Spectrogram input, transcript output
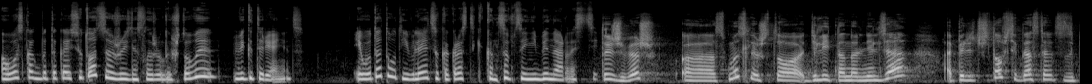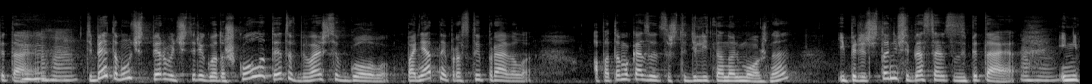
А у вас как бы такая ситуация в жизни сложилась, что вы вегетарианец. И вот это вот является как раз-таки концепцией небинарности. Ты живешь э, с мыслью, что делить на ноль нельзя, а перед что всегда ставится запятая. Тебя это мучит первые четыре года школы, ты это вбиваешься в голову. Понятные, простые правила. А потом оказывается, что делить на ноль можно, и перед что не всегда ставится запятая. И не,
